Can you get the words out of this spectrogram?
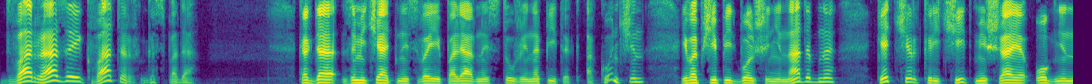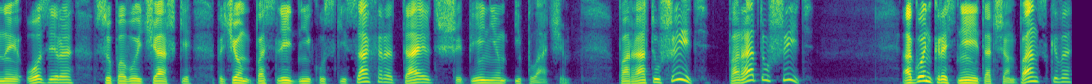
два раза экватор, господа. Когда замечательный своей полярной стужей напиток окончен и вообще пить больше не надобно, Кетчер кричит, мешая огненное озеро в суповой чашке, причем последние куски сахара тают с шипением и плачем. «Пора тушить! Пора тушить!» Огонь краснеет от шампанского,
